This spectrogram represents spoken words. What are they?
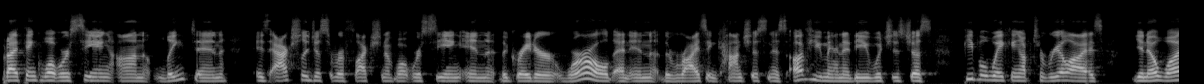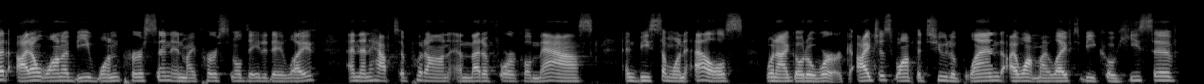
But I think what we're seeing on LinkedIn is actually just a reflection of what we're seeing in the greater world and in the rising consciousness of humanity, which is just people waking up to realize you know what? I don't want to be one person in my personal day to day life and then have to put on a metaphorical mask and be someone else when I go to work. I just want the two to blend. I want my life to be cohesive.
